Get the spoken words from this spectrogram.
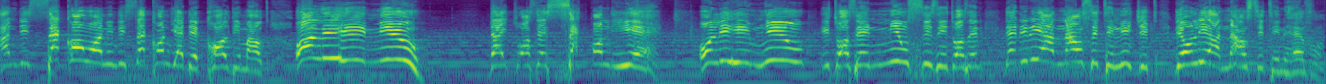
And the second one, in the second year, they called him out. Only he knew that it was a second year. Only he knew it was a new season. It was a, they didn't announce it in Egypt, they only announced it in heaven.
